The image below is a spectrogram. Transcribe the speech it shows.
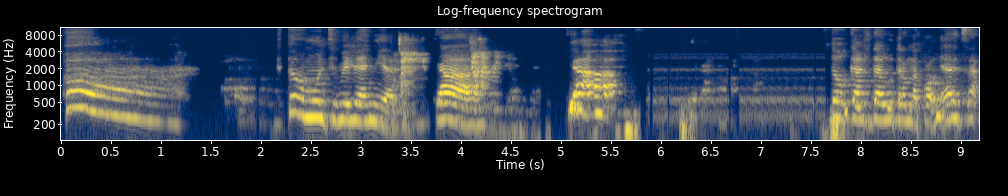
Кто мультимиллионер? Я. Я. Кто каждое утро наполняется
